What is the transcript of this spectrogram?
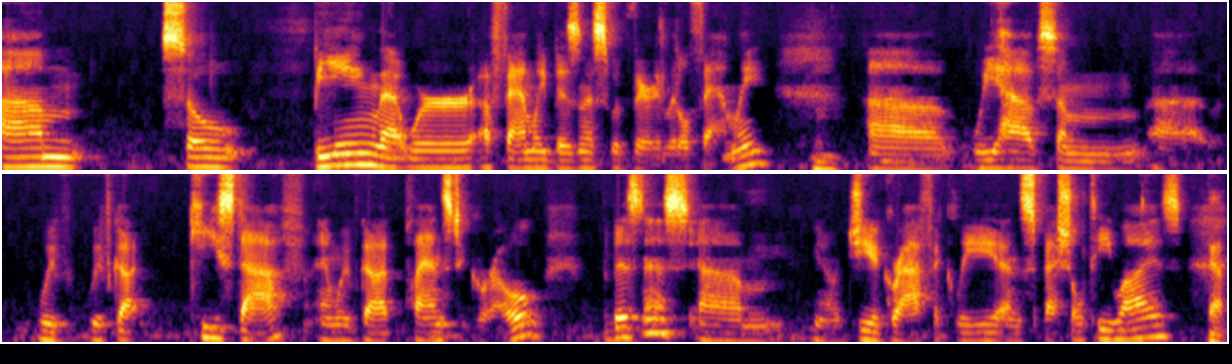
Um, so, being that we're a family business with very little family, Hmm. uh, we have some. Uh, we've we've got key staff, and we've got plans to grow the business. Um, you know, geographically and specialty wise, Yeah.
